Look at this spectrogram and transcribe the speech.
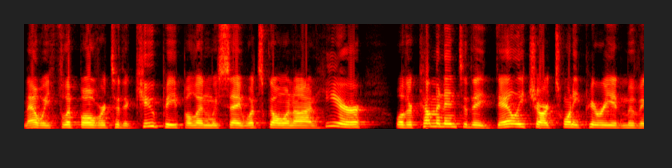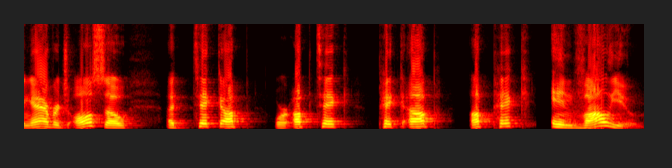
Now we flip over to the Q people and we say, what's going on here? Well, they're coming into the daily chart 20 period moving average. Also, a tick up or uptick, pick up, up pick in volume.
